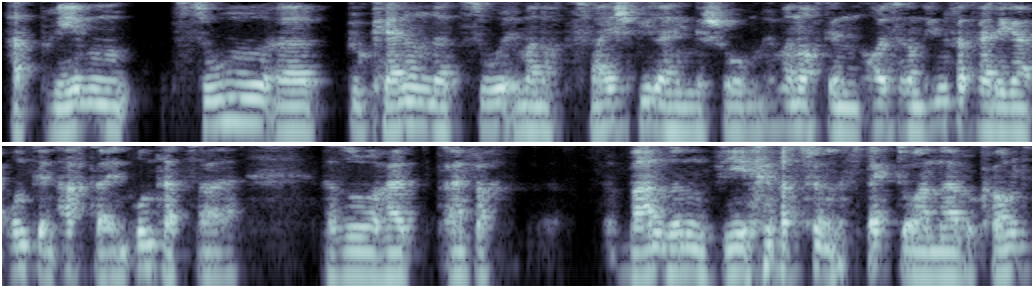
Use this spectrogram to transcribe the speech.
hat Bremen zu äh, Buchanan dazu immer noch zwei Spieler hingeschoben, immer noch den äußeren Innenverteidiger und den Achter in Unterzahl. Also halt einfach Wahnsinn, wie was für ein Respekt Doan da bekommt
